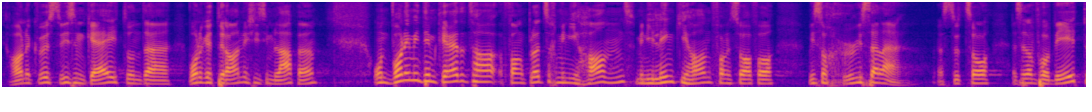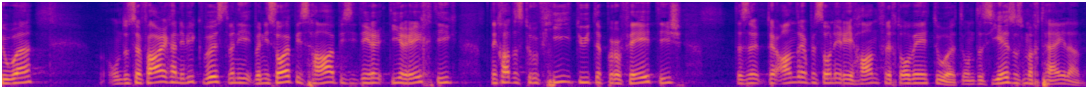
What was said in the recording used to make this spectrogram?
Ich habe nicht gewusst, wie es ihm geht und äh, wo er dran ist in seinem Leben. Und als ich mit ihm geredet habe, fängt plötzlich meine Hand, meine linke Hand, fängt so an, wie so krüseln. Es tut so, es hat einfach wehtun. Und aus Erfahrung habe ich wie gewusst, wenn ich, wenn ich so etwas habe, etwas in die Richtung, dann kann das darauf hindeuten, prophetisch, dass er der anderen Person ihre Hand vielleicht auch wehtut und dass Jesus möchte heilen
